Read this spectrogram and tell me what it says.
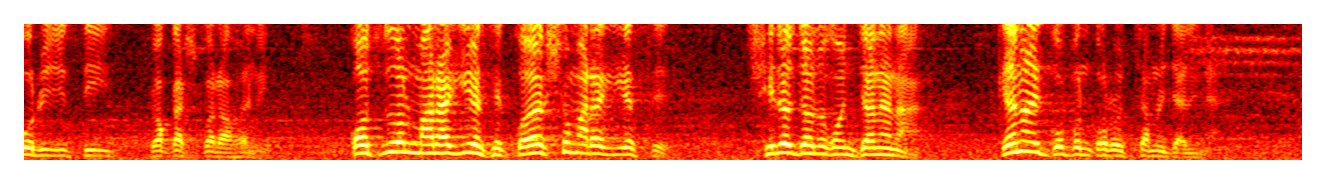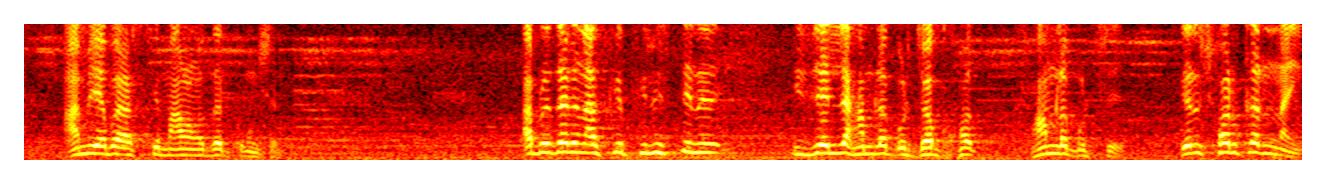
পরিচিতি প্রকাশ করা হয়নি। কতজন মারা গিয়েছে? কয়েকশো মারা গিয়েছে। সেটা জনগণ জানে না। কেন গোপন করা হচ্ছে আমরা জানি না। আমি এবার আসছি মানবাধিকার কমিশন আপনি দেখেন আজকে ফিলিস্তিনে ইসরায়েলে হামলা করছে হামলা করছে, কেন সরকার নাই?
